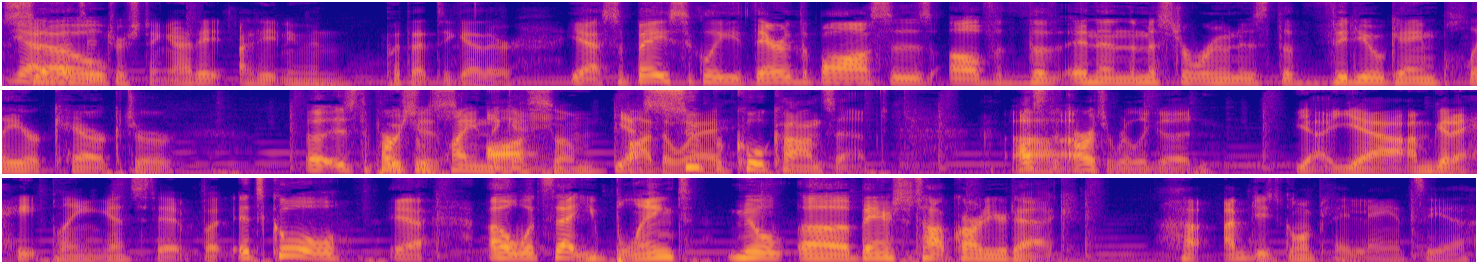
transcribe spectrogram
Yeah, that's interesting. I didn't I didn't even put that together. Yeah, so basically they're the bosses of the, and then the Mr. Rune is the video game player character. Uh, is the person is playing the awesome, game. Yeah, by the super way. cool concept. Plus, the Uh, cards are really good. Yeah, yeah. I'm gonna hate playing against it, but it's cool. Yeah. Oh, what's that? You blinked? Mil- uh, banish the top card of your deck. Huh, I'm just going to play Lancia.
